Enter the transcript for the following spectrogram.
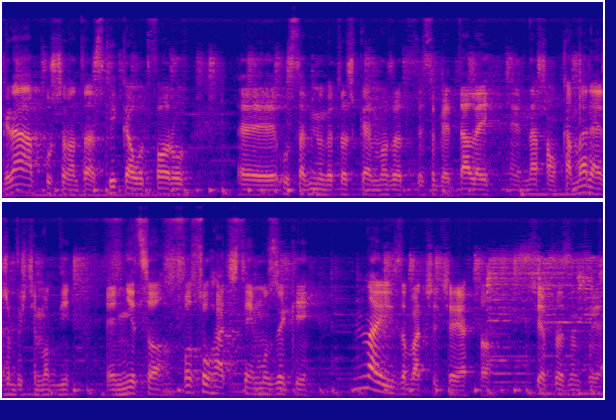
gra. Puszczę Wam teraz kilka utworów. E, Ustawimy go troszkę może tutaj sobie dalej e, naszą kamerę, żebyście mogli e, nieco posłuchać tej muzyki. No i zobaczycie jak to się prezentuje.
